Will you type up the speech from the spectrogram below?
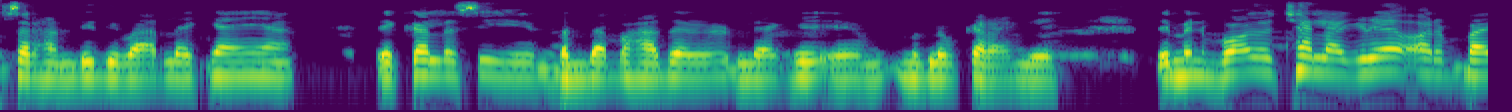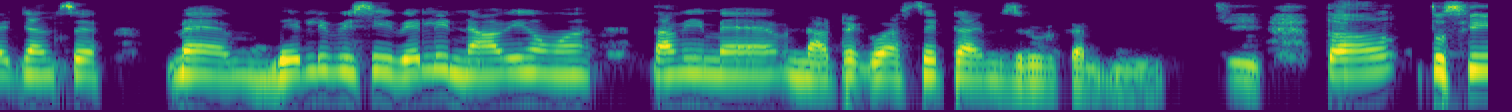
ਸਰਹੰਦੀ ਦੀਵਾਰ ਲੈ ਕੇ ਆਏ ਆ ਤੇ ਕੱਲ ਅਸੀਂ ਬੰਦਾ ਬਹਾਦਰ ਲੈ ਕੇ ਮਤਲਬ ਕਰਾਂਗੇ ਤੇ ਮੈਨੂੰ ਬਹੁਤ ਅੱਛਾ ਲੱਗ ਰਿਹਾ ਔਰ ਬਾਈ ਚਾਂਸ ਮੈਂ ਵਿਹਲੀ ਵੀ ਸੀ, ਵਿਹਲੀ ਨਾ ਵੀ ਹੋਵਾਂ ਤਾਂ ਵੀ ਮੈਂ ਨਾਟਕ ਵਾਸਤੇ ਟਾਈਮ ਜ਼ਰੂਰ ਕਰਦੀ ਹਾਂ। ਜੀ, ਤਾਂ ਤੁਸੀਂ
